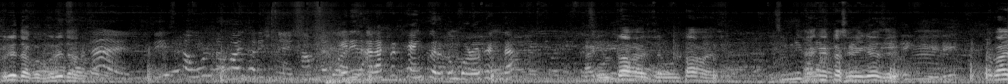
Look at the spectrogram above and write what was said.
ঘুরে দেখো ঘুরে দেখো। আর একটা ঠ্যাং এরকম বড় ঠ্যাংটা? উল্টা হয়েছে উল্টা হয়েছে। ঠ্যাং একটা ছিঁড়ে গেছে ভাই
